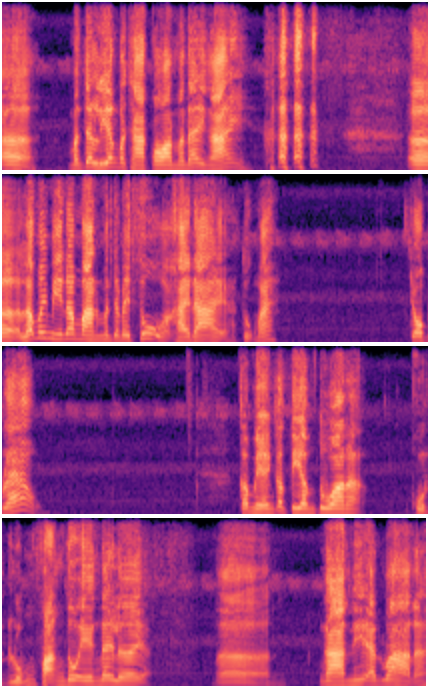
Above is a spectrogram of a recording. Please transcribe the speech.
เออ มันจะเลี้ยงประชากรมาได้ไง เออ แล้วไม่มีน้ำมันมันจะไปสู้กับใครได้ถูกไหมจบแล้วเขมรก็เตรียมตัวนะ ขุดหลุมฝังตัวเองได้เลยเองานนี้แอดว่านะ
